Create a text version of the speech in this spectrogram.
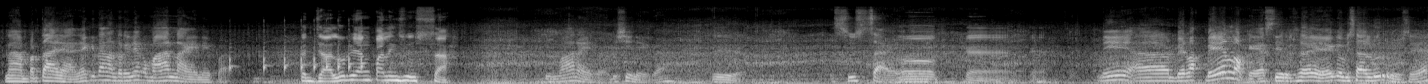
Nah, pertanyaannya kita nganterinnya ke mana ini, Pak? Ke jalur yang paling susah. Di mana itu? Di sini kah? Iya. Susah ya. Oke. oke. Ini eh, belok-belok ya setir saya ya, gak bisa lurus ya.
